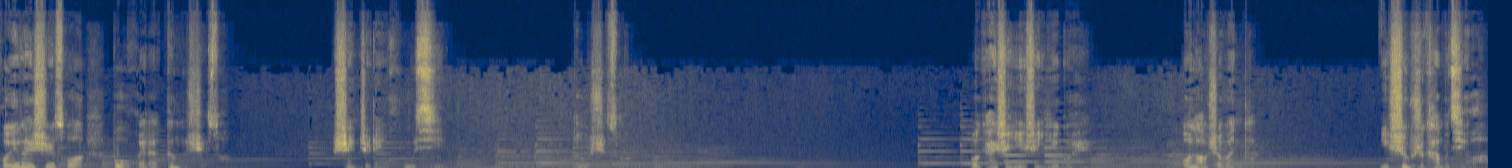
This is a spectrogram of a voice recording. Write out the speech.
回来是错，不回来更是错，甚至连呼吸都是错。我开始疑神疑鬼，我老是问他：“你是不是看不起我？”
